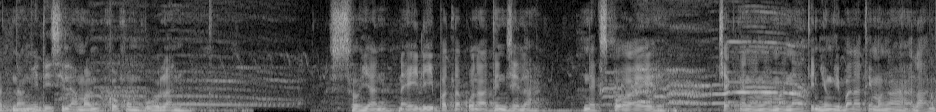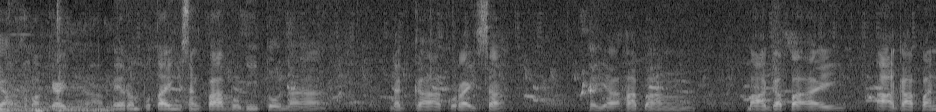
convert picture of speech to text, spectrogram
at nang hindi sila magkukumpulan. So yan, nailipat na po natin sila. Next po ay check na, na naman natin yung iba nating mga alaga. Backyard, uh, meron po tayong isang pabo dito na nagkakuraysa. Kaya habang maaga pa ay aagapan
